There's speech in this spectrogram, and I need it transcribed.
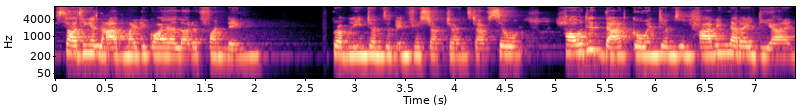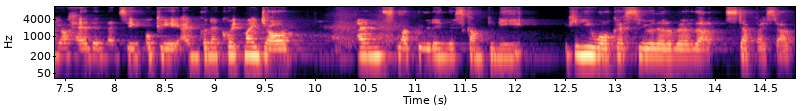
starting a lab might require a lot of funding probably in terms of infrastructure and stuff. So, how did that go in terms of having that idea in your head and then saying, okay, I'm going to quit my job and start building this company? Can you walk us through a little bit of that step by step?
